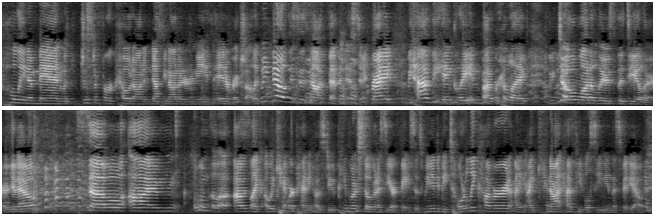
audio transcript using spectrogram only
pulling a man with just a fur coat on and nothing on underneath in a rickshaw. Like, we know this is not feministic, right? We have the inkling, but we're like, we don't want to lose the dealer, you know? So um, I was like, oh, we can't wear pantyhose, dude. People are still going to see our faces. We need to be totally covered. I, I cannot have people see me in this video.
